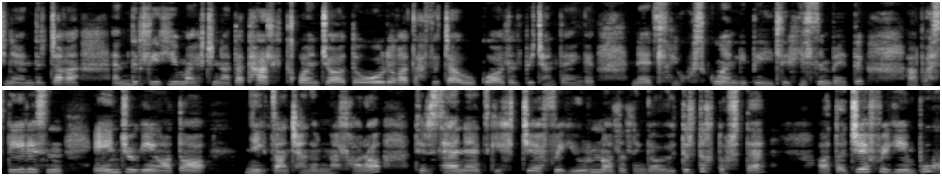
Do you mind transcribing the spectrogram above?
Чиний амьдарж байгаа амьдралын хэв маяг чинь надад таалагдахгүй энэ чи одоо өөрийгөө засаж аав үгүй бол би чамтай ингээд найзлахыг хүсэхгүй байна гэдгийг илэрхийлсэн байдаг. А бас дээрэс нь Энжугийн одоо нэг зан чанар нь болохоор тэр сайн найз гих Джефриг ер нь бол ингээ удирдах дуртай. Одоо Джефригийн бүх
